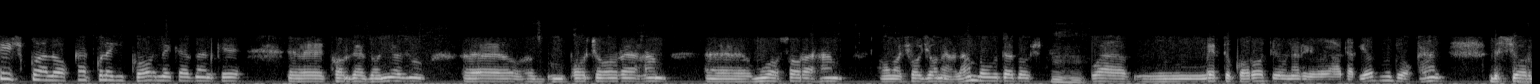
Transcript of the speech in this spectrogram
عشق و علاقت کلگی کار می‌کردن که کارگردانی از او پارچه ها را هم مواسا را هم آمد شاه جان علم با بوده داشت و ابتکارات هنر ادبیات بود. واقعا بسیار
